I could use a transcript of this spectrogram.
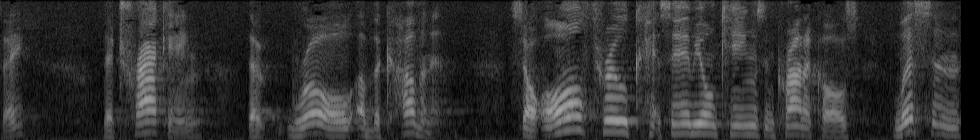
See? They're tracking the role of the covenant. So, all through Samuel, Kings, and Chronicles, listen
